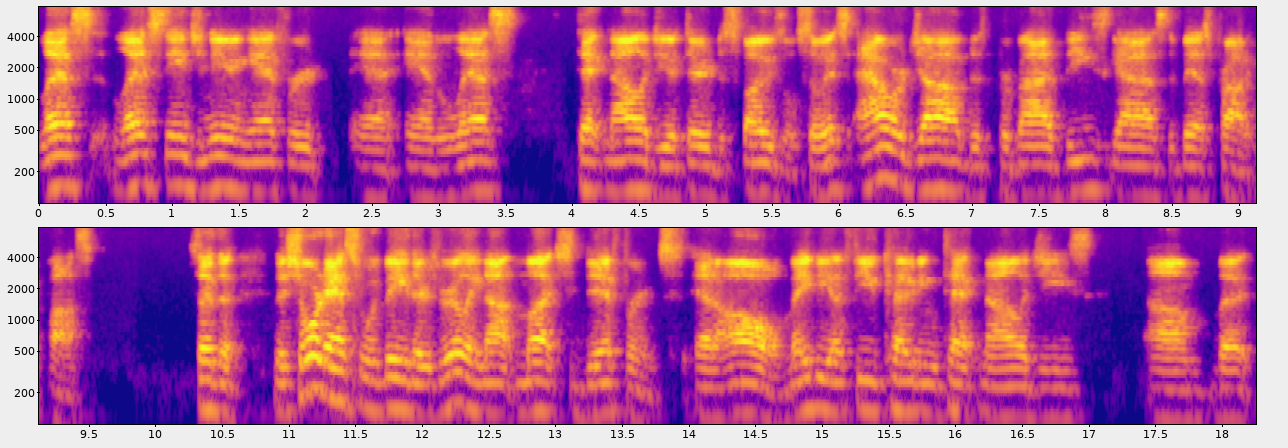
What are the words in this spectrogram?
less less engineering effort and, and less technology at their disposal. So it's our job to provide these guys the best product possible. So the the short answer would be there's really not much difference at all. Maybe a few coating technologies, um, but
